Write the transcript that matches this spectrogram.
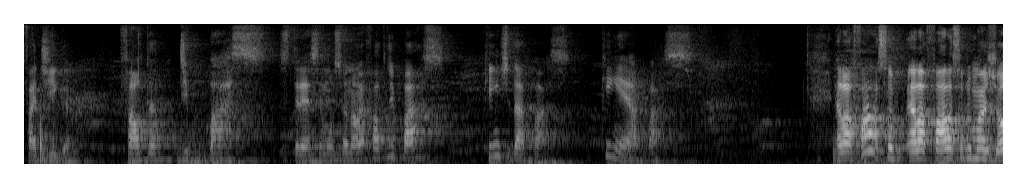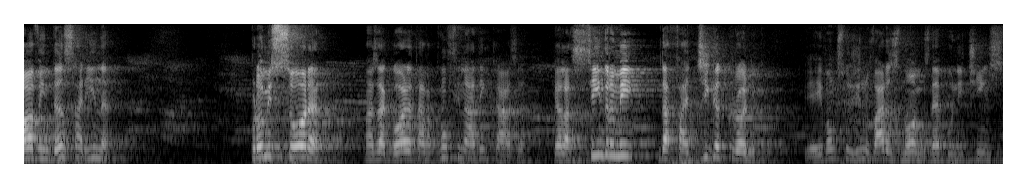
fadiga, falta de paz Estresse emocional é falta de paz. Quem te dá paz? Quem é a paz? Ela fala sobre, ela fala sobre uma jovem dançarina, promissora, mas agora estava confinada em casa pela síndrome da fadiga crônica. E aí vão surgindo vários nomes, né, bonitinhos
